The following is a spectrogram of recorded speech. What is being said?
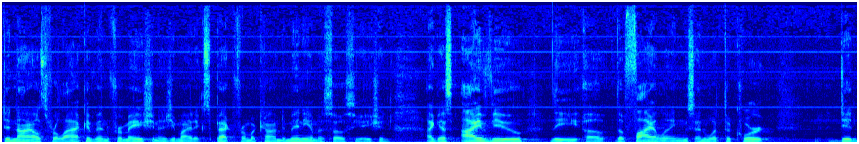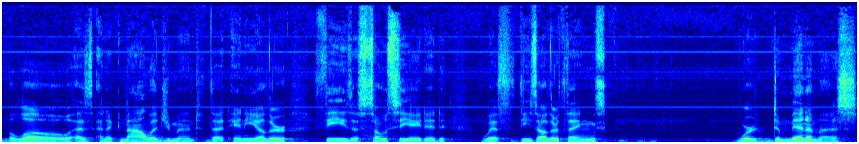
denials for lack of information, as you might expect from a condominium association. I guess I view the, uh, the filings and what the court did below as an acknowledgement that any other fees associated with these other things were de minimis,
